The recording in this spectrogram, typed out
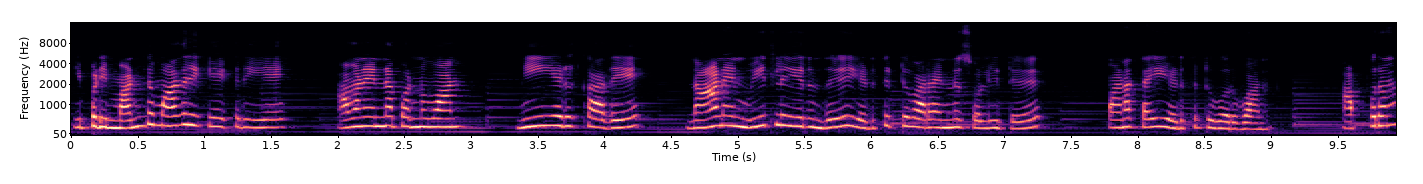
இப்படி மண்டு மாதிரி கேட்குறியே அவன் என்ன பண்ணுவான்? நீ எடுக்காதே. நான் என் வீட்டில் இருந்து எடுத்துட்டு வரேன்னு சொல்லிட்டு பணத்தை எடுத்துட்டு வருவான். அப்புறம்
